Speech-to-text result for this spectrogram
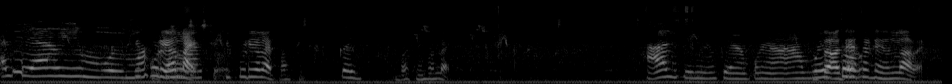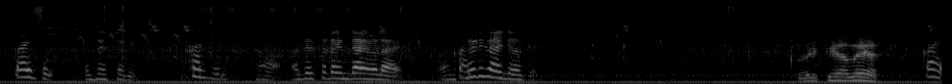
અલી આવી ચીકુડી હલાય ચીકુડી હલાય પાછી. કઈ? પછી હલાય. હાલ તીન કે આપણે આ તો અધે તો હલાવે. કશું. અધે ચડી કશું. હા અધે ચડીને ડાય હલાય અને જાય છે અધે હવે. કઈ?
